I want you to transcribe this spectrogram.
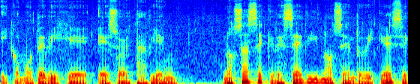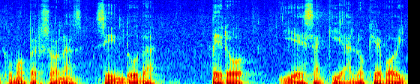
y como te dije, eso está bien. Nos hace crecer y nos enriquece como personas, sin duda. Pero, y es aquí a lo que voy,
